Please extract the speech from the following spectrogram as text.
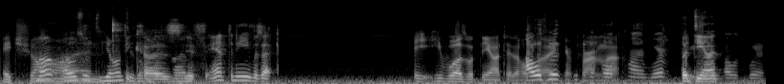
Hey, Sean. Huh? I was with Deontay because whole if Anthony was at He, he was with Deontay the whole I was time. with I you the whole time. Whoever But you Deont- was with.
